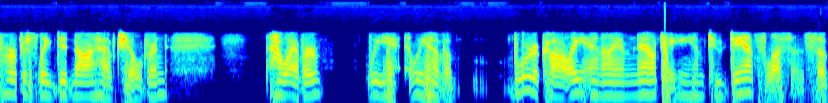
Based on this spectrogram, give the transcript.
purposely did not have children. However, we we have a border collie, and I am now taking him to dance lessons. So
